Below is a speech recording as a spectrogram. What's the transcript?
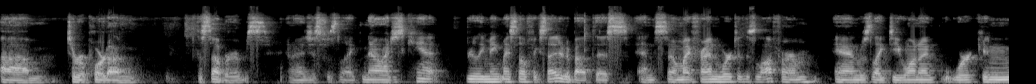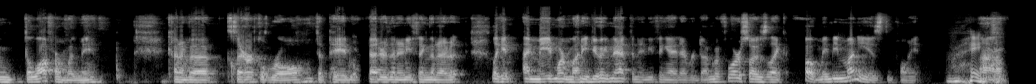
um, to report on the suburbs. And I just was like, no, I just can't really make myself excited about this. And so my friend worked at this law firm and was like, do you want to work in the law firm with me? Kind of a clerical role that paid better than anything that I like. It, I made more money doing that than anything I'd ever done before. So I was like, oh, maybe money is the point. Right. Um,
